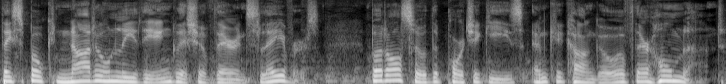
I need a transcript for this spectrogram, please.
They spoke not only the English of their enslavers, but also the Portuguese and Kikongo of their homeland.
